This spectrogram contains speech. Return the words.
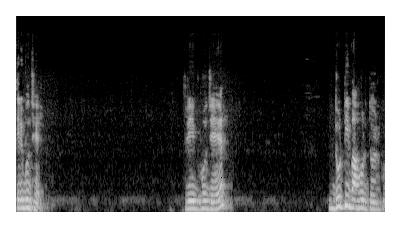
ত্রিভুজের। ত্রিভুজের দুটি বাহুর দৈর্ঘ্য।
